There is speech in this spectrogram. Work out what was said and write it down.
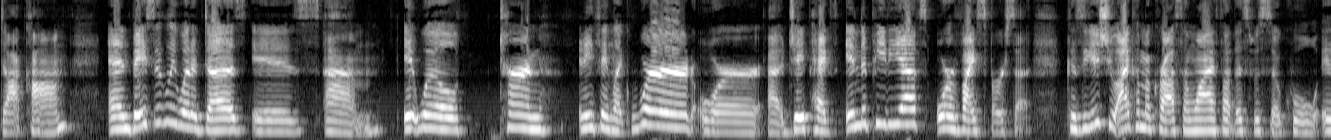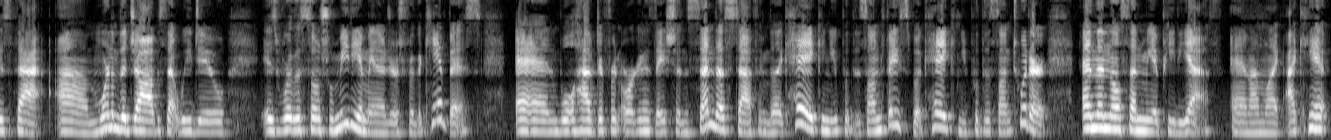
dot com and basically what it does is um, it will turn anything like word or uh, jpegs into pdfs or vice versa because the issue i come across and why i thought this was so cool is that um, one of the jobs that we do is we're the social media managers for the campus and we'll have different organizations send us stuff and be like hey can you put this on facebook hey can you put this on twitter and then they'll send me a pdf and i'm like i can't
